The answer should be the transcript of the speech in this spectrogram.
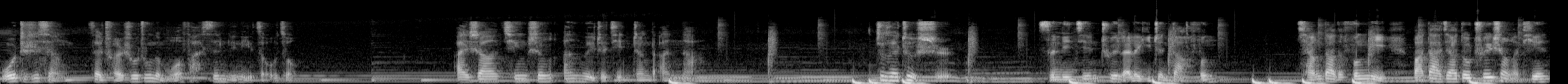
我只是想在传说中的魔法森林里走走。艾莎轻声安慰着紧张的安娜。就在这时，森林间吹来了一阵大风，强大的风力把大家都吹上了天。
